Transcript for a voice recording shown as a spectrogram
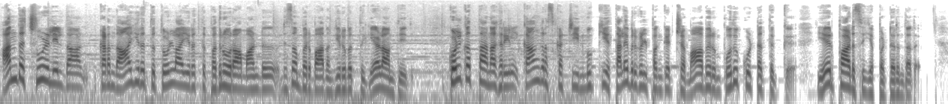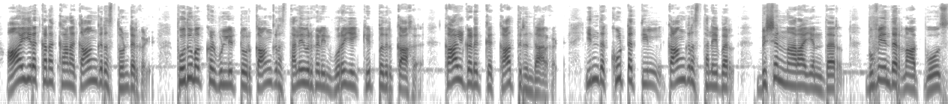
அந்த சூழலில்தான் கடந்த ஆயிரத்து தொள்ளாயிரத்து பதினோராம் ஆண்டு டிசம்பர் மாதம் இருபத்தி ஏழாம் தேதி கொல்கத்தா நகரில் காங்கிரஸ் கட்சியின் முக்கிய தலைவர்கள் பங்கேற்ற மாபெரும் பொதுக்கூட்டத்துக்கு ஏற்பாடு செய்யப்பட்டிருந்தது. ஆயிரக்கணக்கான காங்கிரஸ் தொண்டர்கள் பொதுமக்கள் உள்ளிட்டோர் காங்கிரஸ் தலைவர்களின் உரையை கேட்பதற்காக கால்கடுக்க காத்திருந்தார்கள். இந்த கூட்டத்தில் காங்கிரஸ் தலைவர் பிஷன் நாராயண் தர் புவேந்தர்நாத் போஸ்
